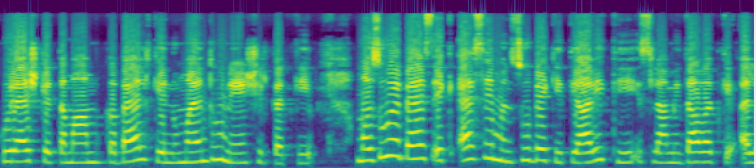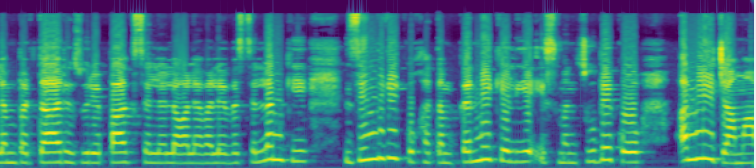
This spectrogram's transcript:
कुरैश के तमाम कबाइल के नुमाइंदों ने शिरकत की। मौजू बहस एक ऐसे मनसूबे की तैयारी थी, इस्लामी दावत के अलम बरदार हजूर पाक सल्लल्लाहु अलैहि वसल्लम की ज़िंदगी को ख़त्म करने के लिए इस मनसूबे को अमली जामा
